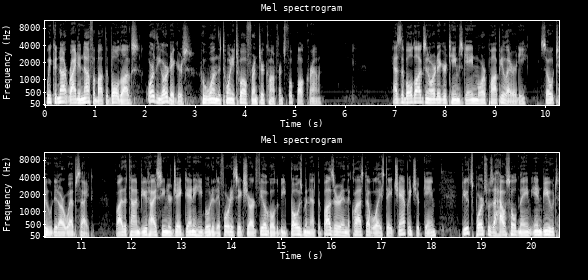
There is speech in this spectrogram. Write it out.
We could not write enough about the Bulldogs or the Orediggers, who won the 2012 Frontier Conference football crown. As the Bulldogs and Oredigger teams gained more popularity, so too did our website. By the time Butte High senior Jake Dennehy booted a 46 yard field goal to beat Bozeman at the buzzer in the Class AA state championship game, Butte Sports was a household name in Butte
